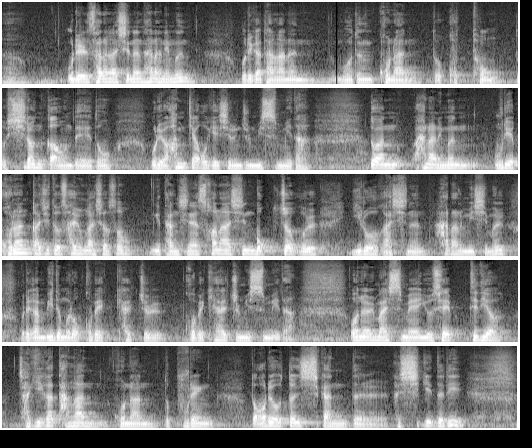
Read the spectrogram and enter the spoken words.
어, 우리를 사랑하시는 하나님은 우리가 당하는 모든 고난 또 고통 또 시련 가운데에도 우리와 함께하고 계시는 줄 믿습니다. 또한 하나님은 우리의 고난까지도 사용하셔서 이 당신의 선하신 목적을 이루어 가시는 하나님이심을 우리가 믿음으로 고백할 줄 고백해야 할 줄 믿습니다. 오늘 말씀에 요셉 드디어 자기가 당한 고난 또 불행 또 어려웠던 시간들 그 시기들이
